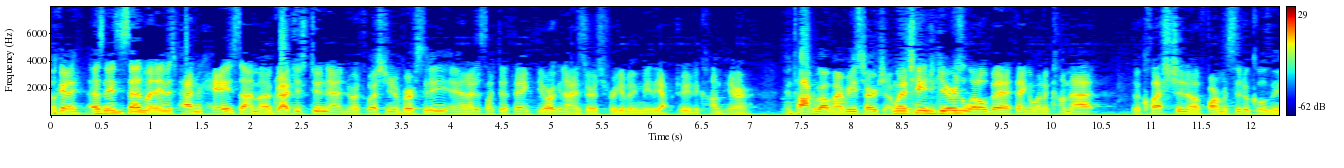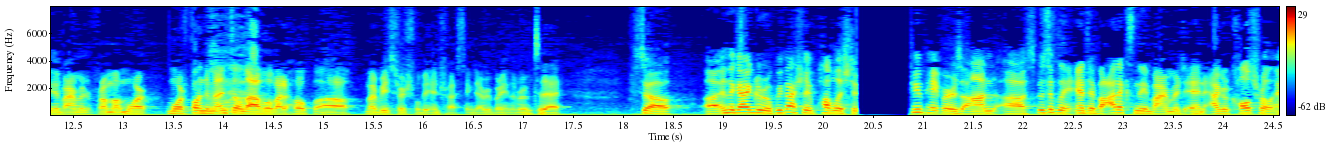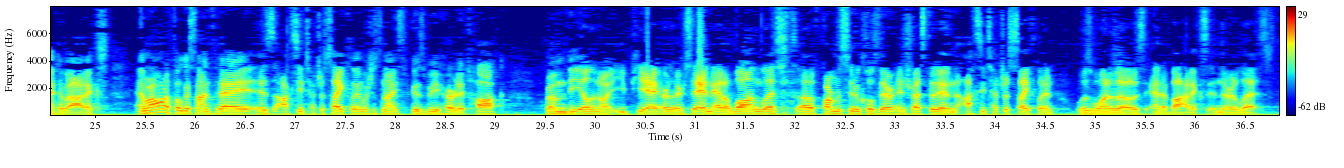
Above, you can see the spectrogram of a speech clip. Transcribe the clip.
Okay, as Nancy said, my name is Patrick Hayes. I'm a graduate student at Northwestern University, and I'd just like to thank the organizers for giving me the opportunity to come here and talk about my research. I'm going to change gears a little bit. I think I'm going to come at the question of pharmaceuticals in the environment from a more, more fundamental level, but I hope uh, my research will be interesting to everybody in the room today. So, uh, in the Geiger group, we've actually published a few papers on uh, specifically antibiotics in the environment and agricultural antibiotics. And what I want to focus on today is oxytetracycline, which is nice because we heard a talk from the Illinois EPA earlier today, and they had a long list of pharmaceuticals they were interested in. Oxytetracycline was one of those antibiotics in their list.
